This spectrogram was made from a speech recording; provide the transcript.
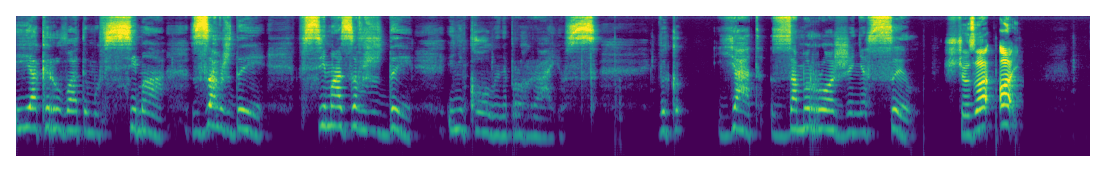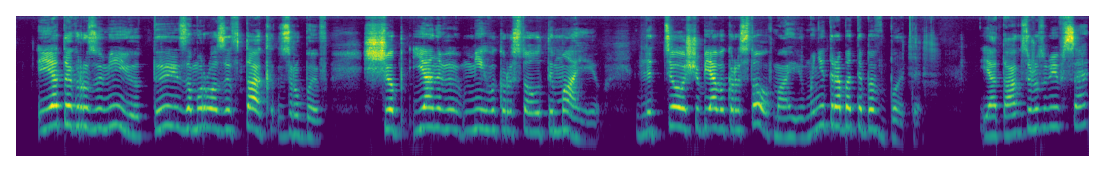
і я керуватиму всіма завжди, всіма завжди, і ніколи не програюсь. Вик... Яд замороження сил. Що за. Ай! Я так розумію, ти заморозив так зробив, щоб я не міг використовувати магію. Для цього, щоб я використовував магію, мені треба тебе вбити. Я так зрозумів все?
